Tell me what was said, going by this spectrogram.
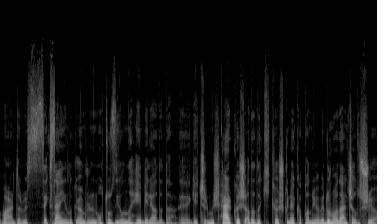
vardır ve 80 yıllık ömrünün 30 yılını Heybeliada'da e, geçirmiş. Her kış adadaki köşküne kapanıyor ve durmadan çalışıyor.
